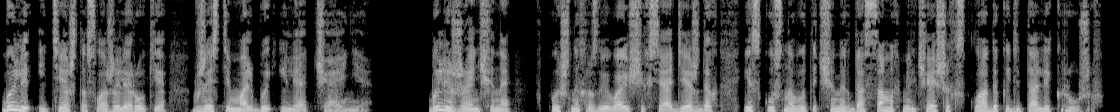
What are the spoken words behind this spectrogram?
Были и те, что сложили руки в жесте мольбы или отчаяния. Были женщины, в пышных развивающихся одеждах, искусно выточенных до самых мельчайших складок и деталей кружев.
